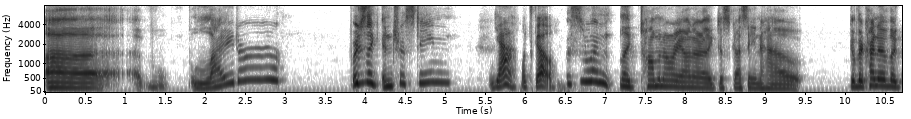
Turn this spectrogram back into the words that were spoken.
uh lighter? Or just like interesting? yeah, let's go. this is when like Tom and Ariana are like discussing how they're kind of like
